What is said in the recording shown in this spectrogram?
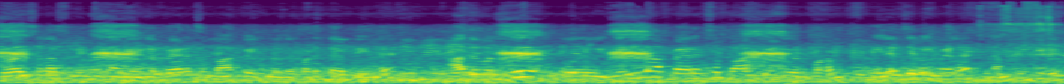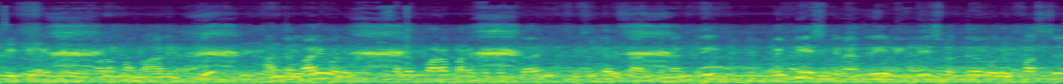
கேர்ள்ஸ் எல்லாம் சொல்லிட்டு இருந்தாங்க எங்கள் பேரண்ட்ஸை பார்க்க வைக்கணும் இந்த படத்தை அப்படின்னு. அது வந்து ஒரு எல்லா பேரண்ட்ஸும் பார்க்க வேண்டிய ஒரு படம். இளைஞர்கள் மேலே நம்பிக்கை மிக்க வேண்டிய ஒரு படமாக மாறிடுச்சு. அந்த மாதிரி ஒரு சிறப்பான படத்தை கொடுத்த சுசிந்தர் சாருக்கு நன்றி. விக்னேஷ்க்கு நன்றி. விக்னேஷ் வந்து ஒரு ஃபர்ஸ்ட்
